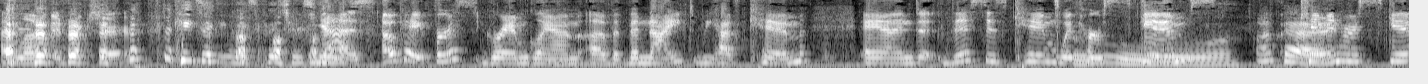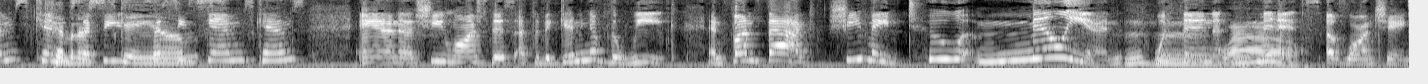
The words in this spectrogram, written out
I love a good picture. Keep taking these pictures. please. Yes. Okay. First, Gram Glam of the night. We have Kim, and this is Kim with her skims. Okay. Kim and her skims. Kim, Kim and her sexy, sexy skims. skims, Kims. And uh, she launched this at the beginning of the week. And fun fact, she made two million within Wow. minutes of launching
